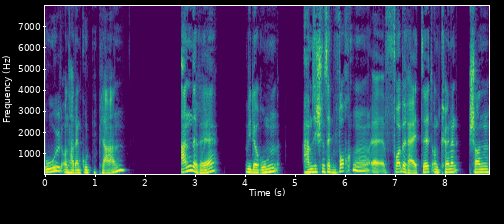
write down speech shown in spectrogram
cool und hat einen guten Plan. Andere wiederum haben sich schon seit Wochen äh, vorbereitet und können schon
